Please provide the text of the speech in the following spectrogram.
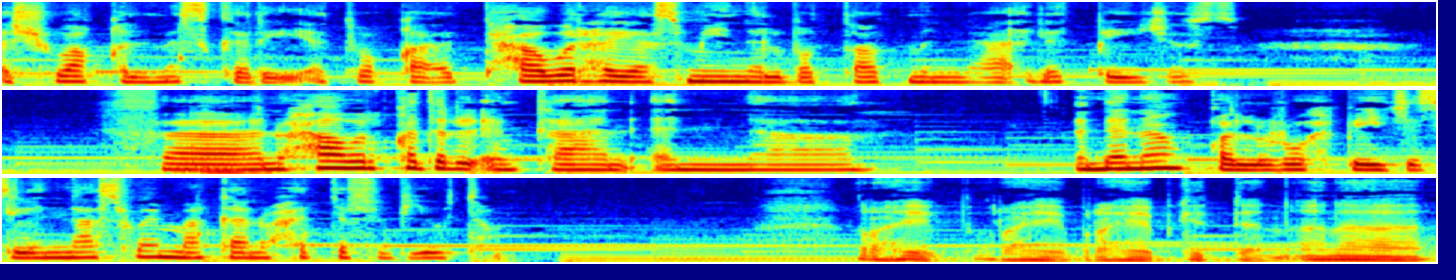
أشواق المسكري أتوقع تحاورها ياسمين البطاط من عائلة بيجز. فنحاول قدر الإمكان أن أن ننقل روح بيجز للناس وين ما كانوا حتى في بيوتهم. رهيب رهيب رهيب جدا. أنا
